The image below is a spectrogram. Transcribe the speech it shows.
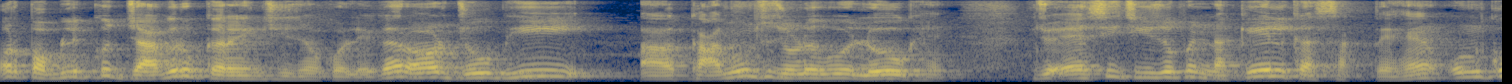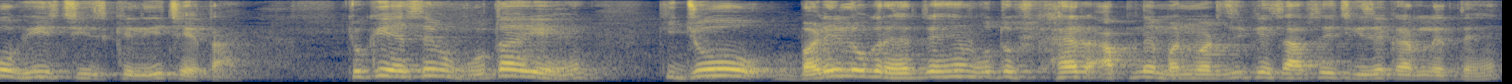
और पब्लिक को जागरूक करें इन चीज़ों को लेकर और जो भी आ, कानून से जुड़े हुए लोग हैं जो ऐसी चीज़ों पर नकेल कर सकते हैं उनको भी इस चीज़ के लिए चेताएँ। क्योंकि ऐसे में होता ये है कि जो बड़े लोग रहते हैं वो तो खैर अपने मनमर्जी के हिसाब से ये चीज़ें कर लेते हैं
